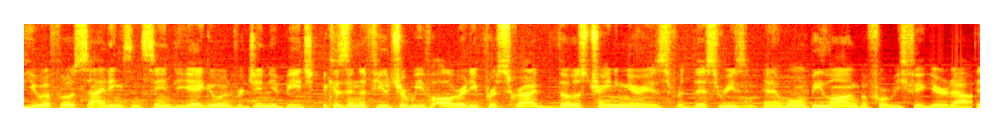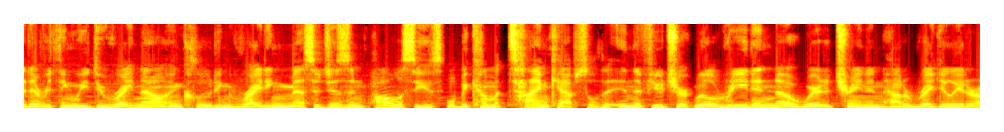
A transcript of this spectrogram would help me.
UFO sightings in San Diego and Virginia Beach, because in the future we've already prescribed those training areas for this reason. And it won't be long before we figure it out that everything we do right now, including writing messages and policies, will become a time capsule that in the future we'll read and know where to train and how to regulate our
